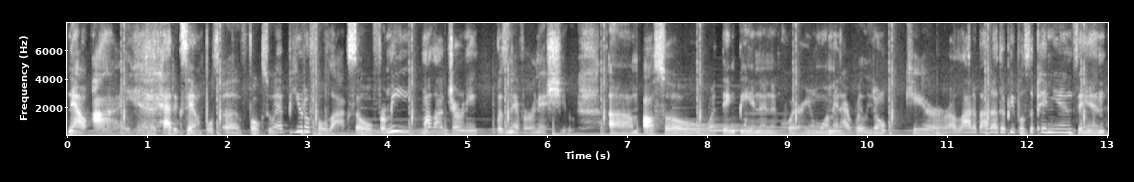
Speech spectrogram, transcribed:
Now, I had examples of folks who had beautiful locks. So for me, my lock journey was never an issue. Um, also, I think being an Aquarian woman, I really don't care a lot about other people's opinions. And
